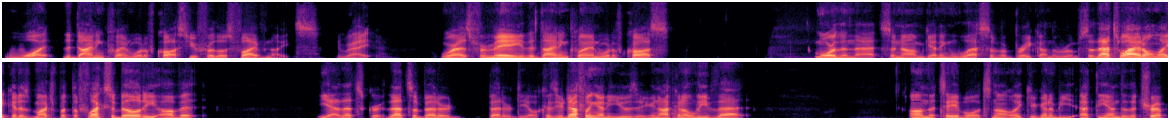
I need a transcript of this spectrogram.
what the dining plan would have cost you for those five nights. right Whereas for me, the dining plan would have cost more than that. So now I'm getting less of a break on the room. So that's why I don't like it as much. But the flexibility of it, yeah, that's great. That's a better better deal because you're definitely going to use it. You're not going to leave that on the table. It's not like you're going to be at the end of the trip,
